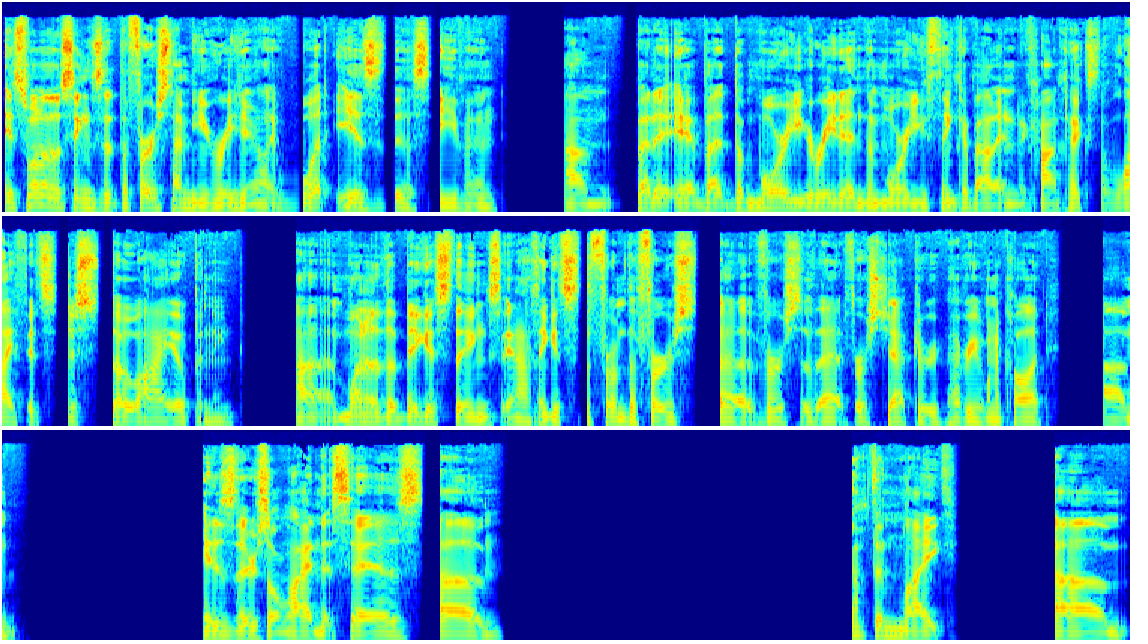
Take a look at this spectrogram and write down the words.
It's one of those things that the first time you read it, you're like, what is this even? Um, but it, but the more you read it and the more you think about it in the context of life, it's just so eye opening uh, one of the biggest things, and I think it's from the first uh, verse of that first chapter, however you want to call it, um, is there's a line that says um, something like, um,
